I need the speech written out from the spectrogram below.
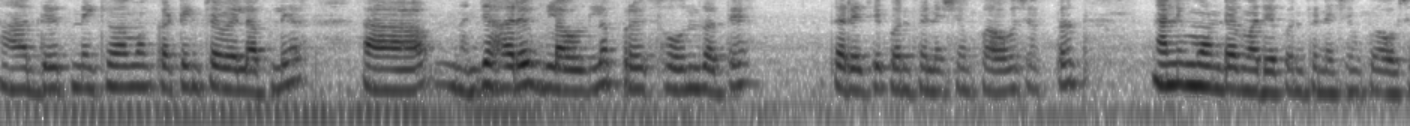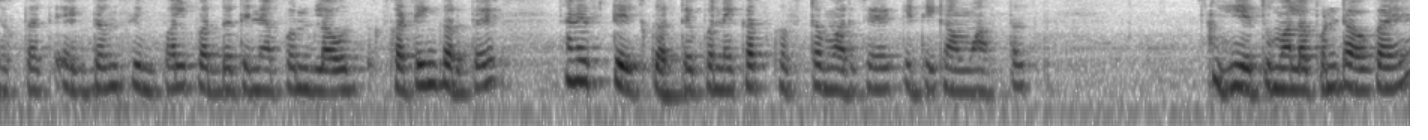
हा देत नाही. किंवा मग कटिंगच्या वेळेला आपल्या म्हणजे हर एक ब्लाऊजला प्रेस होऊन जाते. तर याची पण फिनिशिंग पाहू शकतात. आणि मोंड्यामध्ये पण फिनिशिंग पाहू शकतात. एकदम सिंपल पद्धतीने आपण ब्लाऊज कटिंग करतो आहे आणि स्टिच करतो पण एकाच कस्टमरचे किती कामं असतात हे तुम्हाला पण ठाऊक आहे.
